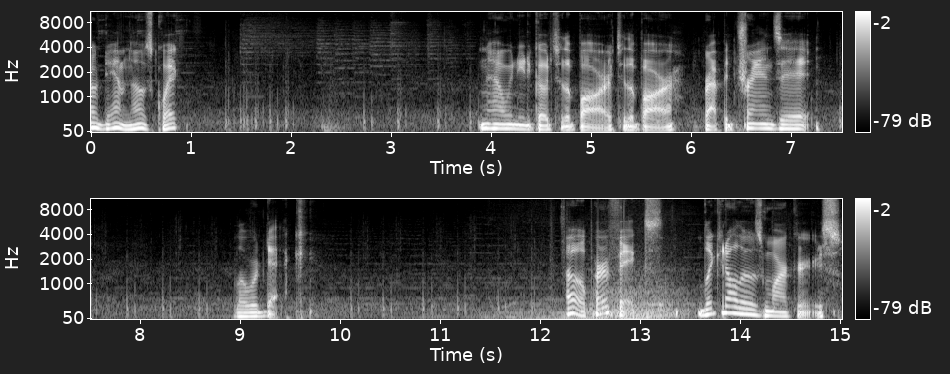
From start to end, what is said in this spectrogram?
Oh, damn, that was quick. We need to go to the bar, to the bar. Rapid transit. Lower deck. Oh, perfect. Look at all those markers.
